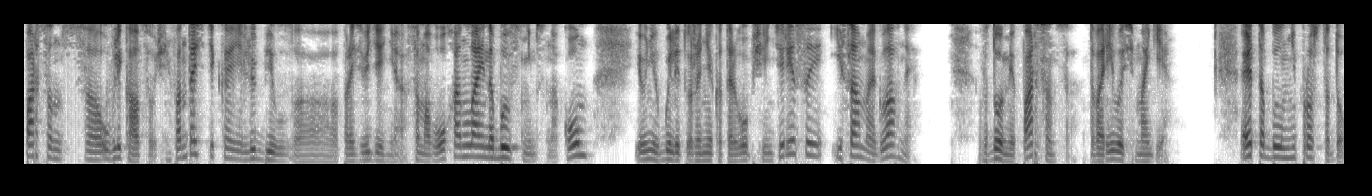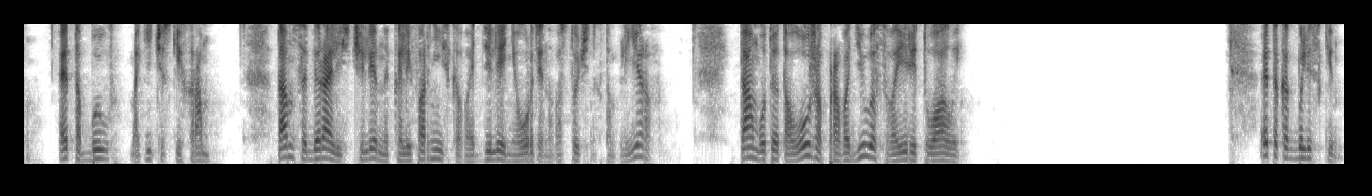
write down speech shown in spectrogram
Парсонс увлекался очень фантастикой, любил э, произведения самого Ханлайна, был с ним знаком, и у них были тоже некоторые общие интересы, и самое главное, в доме Парсонса творилась магия. Это был не просто дом, это был магический храм. Там собирались члены калифорнийского отделения Ордена Восточных Тамплиеров. Там вот эта ложа проводила свои ритуалы. Это как Балискин,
